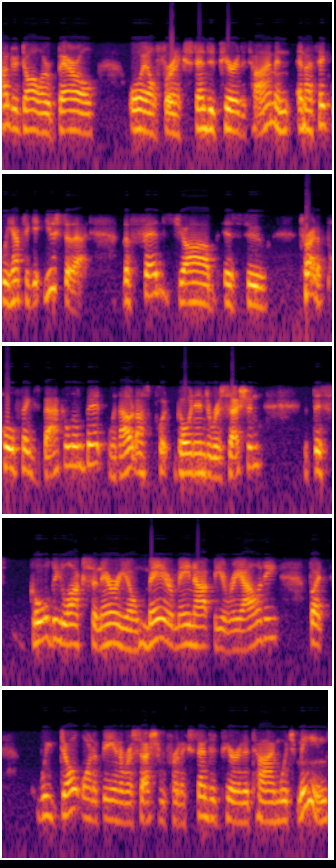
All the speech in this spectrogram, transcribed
$100 barrel oil for an extended period of time, and, and I think we have to get used to that. The Fed's job is to try to pull things back a little bit without us put, going into recession. This Goldilocks scenario may or may not be a reality, but we don't want to be in a recession for an extended period of time, which means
